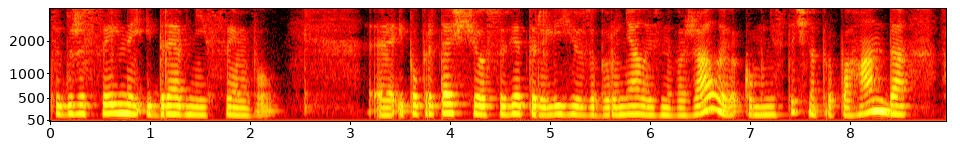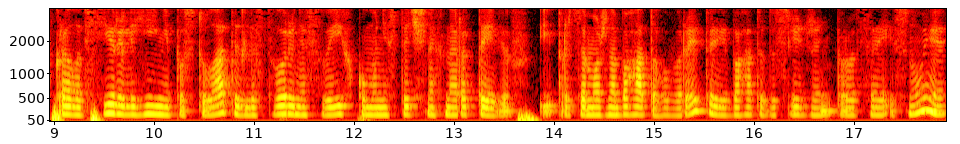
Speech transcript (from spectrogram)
це дуже сильний і древній символ. Е, і попри те, що совєти релігію забороняли і зневажали, комуністична пропаганда вкрала всі релігійні постулати для створення своїх комуністичних наративів. І про це можна багато говорити, і багато досліджень про це існує.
